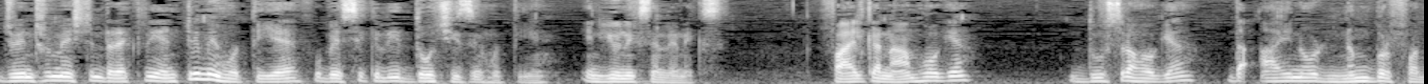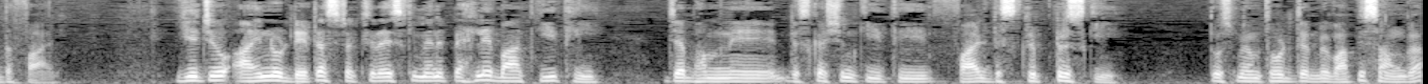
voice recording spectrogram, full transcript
جو انفارمیشن ڈائریکٹری انٹری میں ہوتی ہے، وہ بیسیکلی دو چیزیں ہوتی ہیں in Unix and Linux. File کا نام ہو گیا، دوسرا ہو گیا the I node number for the file. یہ جو آئی نوڈ ڈیٹا اسٹرکچر ہے، اس کی میں نے پہلے بات کی تھی، جب ہم نے ڈسکشن کی تھی فائل ڈسکرپٹرز کی، تو اس میں ہم تھوڑی دیر میں واپس آؤں گا۔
